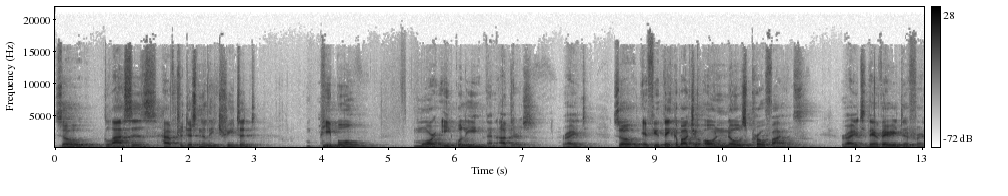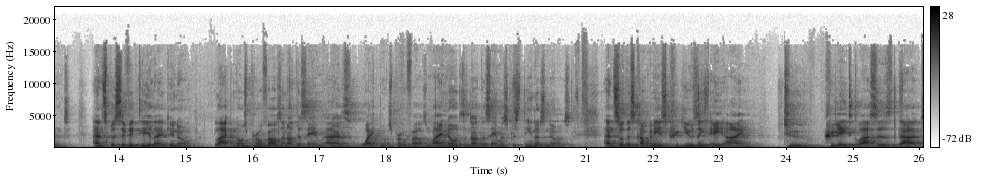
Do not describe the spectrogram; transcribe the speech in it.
So, glasses have traditionally treated people more equally than others, right? So, if you think about your own nose profiles, right, they're very different. And specifically, like, you know, black nose profiles are not the same as white nose profiles. My nose is not the same as Christina's nose. And so this company is using AI to create glasses that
